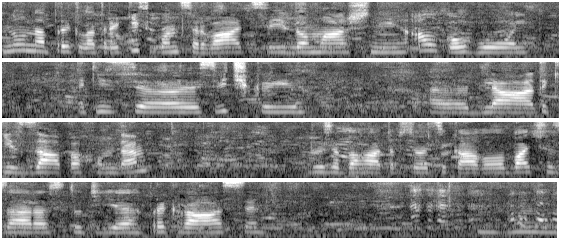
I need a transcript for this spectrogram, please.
Ну, наприклад, якісь консервації домашні, алкоголь, якісь е, свічки е, для такі з запахом. Да? Дуже багато всього цікавого. Бачу, зараз тут є прикраси. Мгм.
